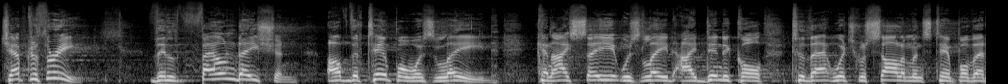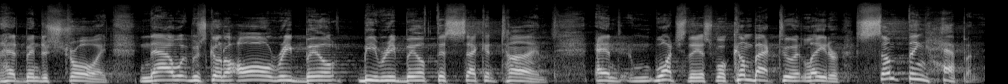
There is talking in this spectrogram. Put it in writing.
Chapter 3 the foundation of the temple was laid. Can I say it was laid identical to that which was Solomon's temple that had been destroyed? Now it was going to all rebuilt, be rebuilt this second time. And watch this, we'll come back to it later. Something happened.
